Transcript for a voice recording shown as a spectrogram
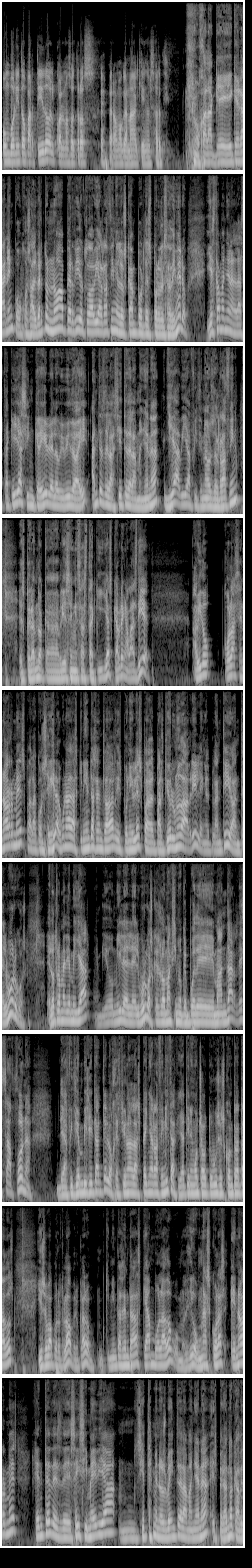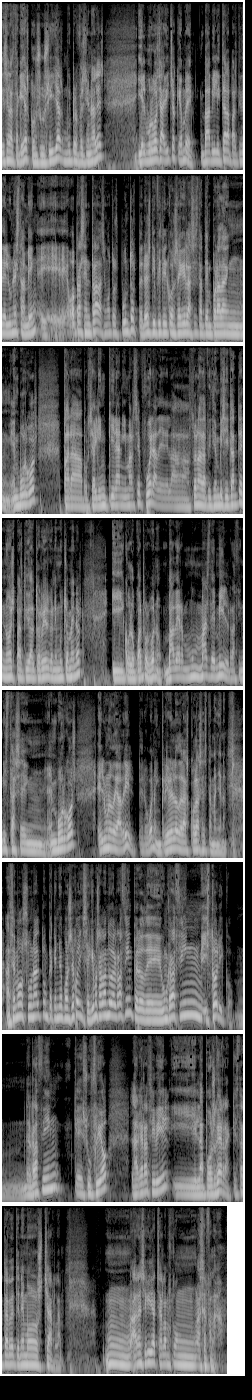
un bonito partido el cual nosotros esperamos ganar aquí en el Sarti. Ojalá que, ganen. Con José Alberto no ha perdido todavía el Racing en los campos de Sport del Sardinero. Y esta mañana en las taquillas, increíble lo vivido ahí. Antes de las 7 de la mañana ya había aficionados del Racing esperando a que abriesen esas taquillas, que abren a las 10. Ha habido colas enormes para conseguir alguna de las 500 entradas disponibles para el partido el 1 de abril en el plantío ante el Burgos. El otro medio millar envió mil el Burgos, que es lo máximo que puede mandar de esa zona de afición visitante lo gestionan las peñas racingistas, que ya tienen ocho autobuses contratados, y eso va por otro lado. Pero claro, 500 entradas que han volado, como les digo, unas colas enormes gente desde seis y media, mm, siete menos 20 de la mañana, esperando a que abriesen las taquillas con sus sillas muy profesionales. Y el Burgos ya ha dicho que, hombre, va a habilitar a partir del lunes también eh, otras entradas en otros puntos, pero es difícil conseguirlas esta temporada en, en, Burgos para, por si alguien quiere animarse fuera de la zona de afición visitante, no es partido de alto riesgo ni mucho menos. Y con lo cual, pues bueno, va a haber más de mil racingistas en, en Burgos el 1 de abril. Pero bueno, increíble lo de las colas esta mañana. Hacemos un alto, un pequeño consejo y seguimos hablando del Racing, pero de un Racing histórico, mm, del Racing que sufrió la guerra civil y la posguerra, que esta tarde tenemos charla. Mm, ahora enseguida charlamos con Aser Falaga.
